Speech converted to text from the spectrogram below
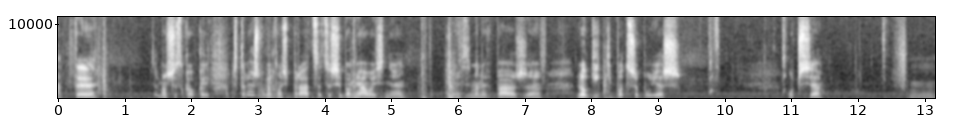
a ty, ty masz wszystko ok. Czy ty masz w ogóle jakąś pracę? Coś chyba miałeś, nie? Kierunek zmiany w barze. Logiki potrzebujesz. Ucz się. Mm.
